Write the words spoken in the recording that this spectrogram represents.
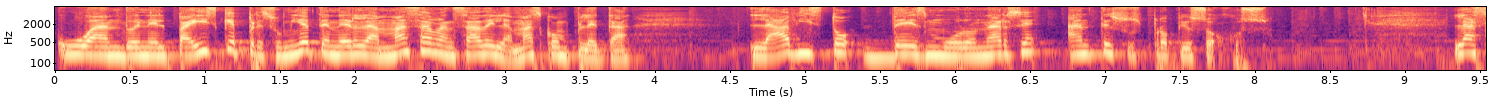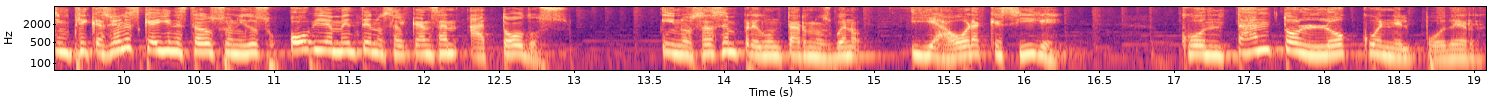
cuando en el país que presumía tener la más avanzada y la más completa, la ha visto desmoronarse ante sus propios ojos. Las implicaciones que hay en Estados Unidos obviamente nos alcanzan a todos y nos hacen preguntarnos, bueno, ¿y ahora qué sigue? con tanto loco en el poder,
